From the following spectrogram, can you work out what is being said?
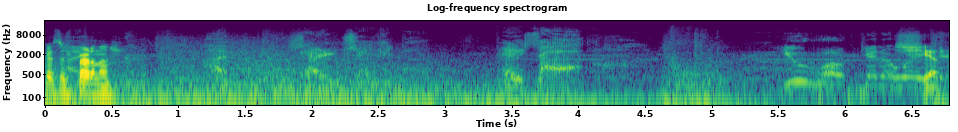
Com essas pernas. Shit.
